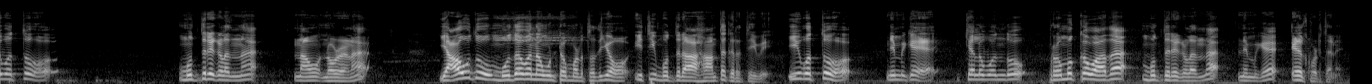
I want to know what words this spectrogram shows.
ಇವತ್ತು ಮುದ್ರೆಗಳನ್ನು ನಾವು ನೋಡೋಣ. ಯಾವುದು ಮುದವನ್ನು ಉಂಟು ಮಾಡುತ್ತದೆಯೋ ಇತಿ ಮುದ್ರಾಹ ಅಂತ ಕರಿತೀವಿ. ಇವತ್ತು ನಿಮಗೆ ಕೆಲವೊಂದು ಪ್ರಮುಖವಾದ ಮುದ್ರೆಗಳನ್ನು ನಿಮಗೆ ಹೇಳ್ಕೊಡ್ತೇನೆ.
